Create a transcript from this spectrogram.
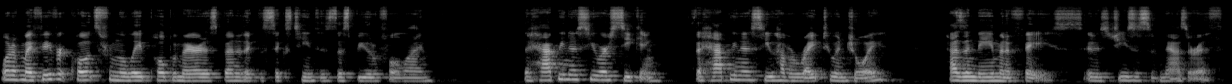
One of my favorite quotes from the late Pope Emeritus Benedict XVI is this beautiful line The happiness you are seeking the happiness you have a right to enjoy has a name and a face. It is Jesus of Nazareth.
